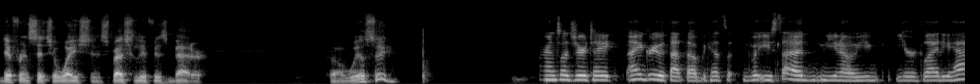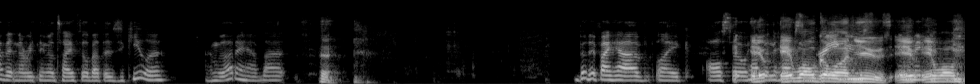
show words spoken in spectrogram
different situations, especially if it's better. So we'll see. Lawrence, what's your take? I agree with that though, because what you said, you know, you you're glad you have it and everything. That's how I feel about the tequila. I'm glad I have that. but if I have like also happen It, it won't go unused. it's gonna It, it won't,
